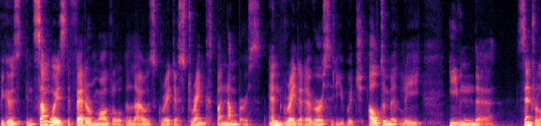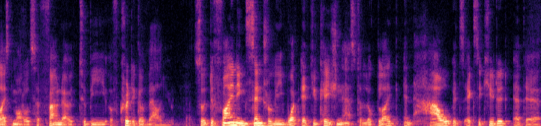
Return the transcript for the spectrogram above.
Because in some ways the federal model allows greater strength by numbers and greater diversity, which ultimately even the centralized models have found out to be of critical value. So defining centrally what education has to look like and how it's executed at the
